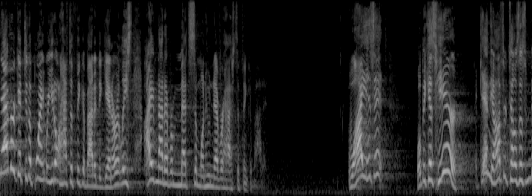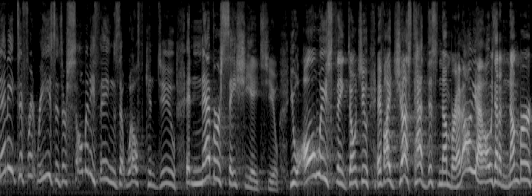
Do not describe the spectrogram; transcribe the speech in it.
never get to the point where you don't have to think about it again, or at least I have not ever met someone who never has to think about it. Why is it? Well, because here, again, the author tells us many different reasons. There's so many things that wealth can do. It never satiates you. You always think, don't you, if I just had this number, have oh, yeah, always had a number?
